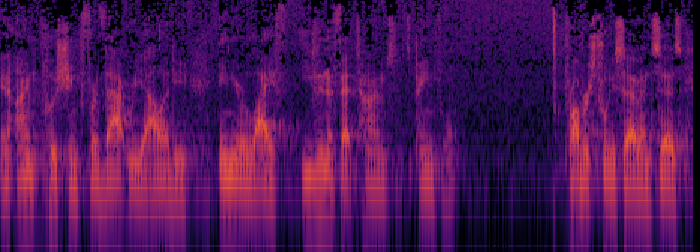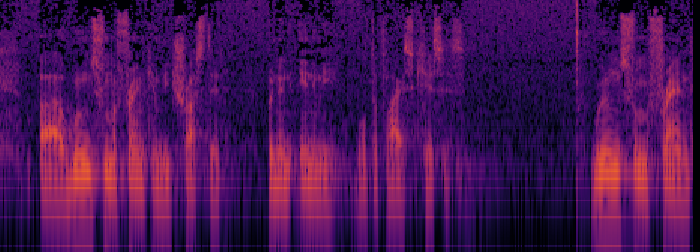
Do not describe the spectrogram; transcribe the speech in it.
and I'm pushing for that reality in your life, even if at times it's painful. Proverbs 27 says, uh, Wounds from a friend can be trusted, but an enemy multiplies kisses. Wounds from a friend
